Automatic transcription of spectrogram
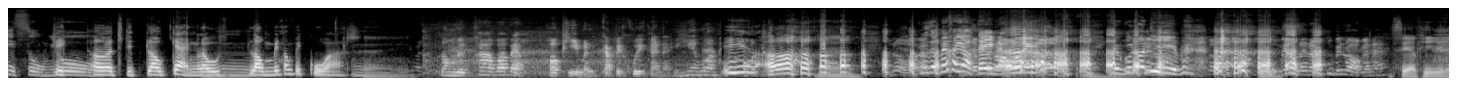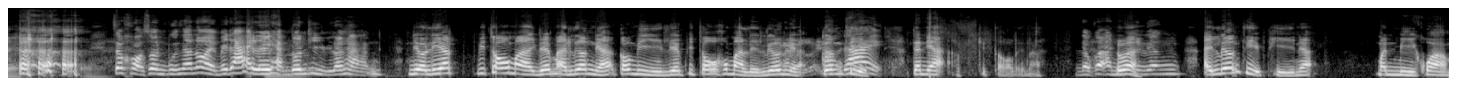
จิตสูงอจิตยู่ เออจิตเราแกร่งเราอืม เราไม่ต้องไปกลัวใช่ลองนึกภาพว่าแบบพอผีมันกลับไปคุยกันนะเฮียม่วนเอี้ยเอออ่ากูจะไม่ขยับตัวเองนะเว้ยเดี๋ยวกูโดนถีบ กูไม่เอาเลยนะกูไม่หลอกกันนะ เสียผีเลย จะขอส่วนบุญซะหน่อยไม่ได้เลยแถมโดนถีบอีกต่างหาก เดี๋ยวเรียกพี่โจมาได้ไหมเรื่องเนี้ย ก็มีเรียกพี่โจเข้ามาเลยเรื่องเนี้ยได้เลยเรื่องถีบได้แต่เนี้ยคิดต่อเลยนะ เดี๋ยวก็อันนี้ด้วยคือเรื่องไอ้เรื่องถีบผีเนี่ย มันมีความ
